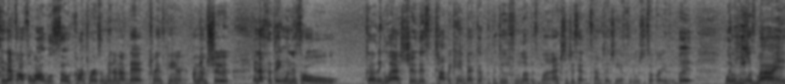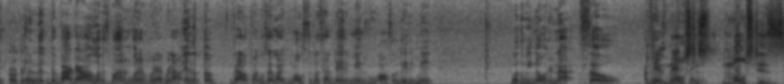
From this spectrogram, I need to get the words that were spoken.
and that's also why it was so controversial men are not that transparent i mean i'm sure and that's the thing when this whole because i think last year this topic came back up with the dude from love is blind i actually just had this conversation yesterday which is so crazy but when Love he was Blind. buying Okay. when the, the bi guy on love is blind and whatever whatever now and the a valid point was that like most of us have dated men who also dated men whether we know it or not so I there's think that most thing. is most is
